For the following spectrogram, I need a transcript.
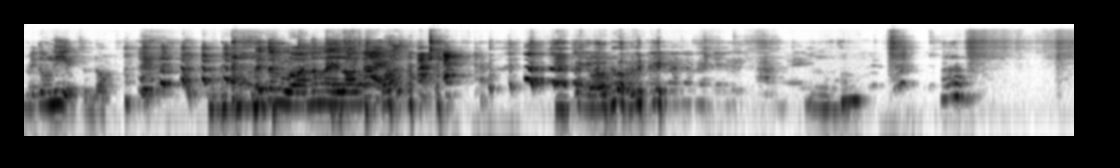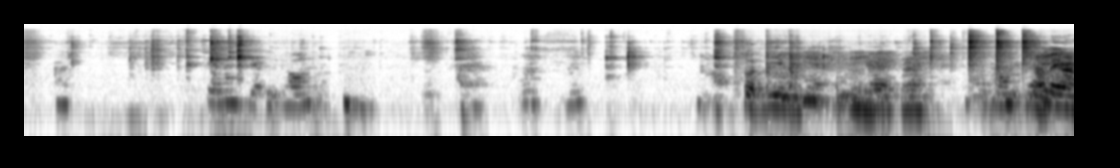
ไม่ต้องรีบสุดดอก ไม่ต้องรอทำไมรอได้วะเราเราดิอืมเชื่อนั่งเสียอืดท้อง สดดีมันนั่นเลยอะ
